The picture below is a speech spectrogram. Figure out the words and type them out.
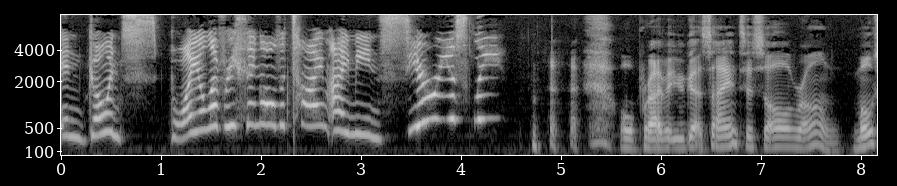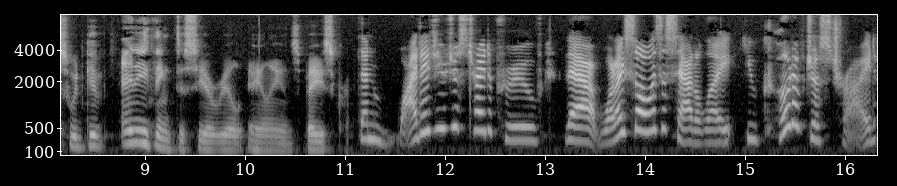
And go and spoil everything all the time? I mean, seriously? oh, Private, you got scientists all wrong. Most would give anything to see a real alien spacecraft. Then why did you just try to prove that what I saw was a satellite? You could have just tried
